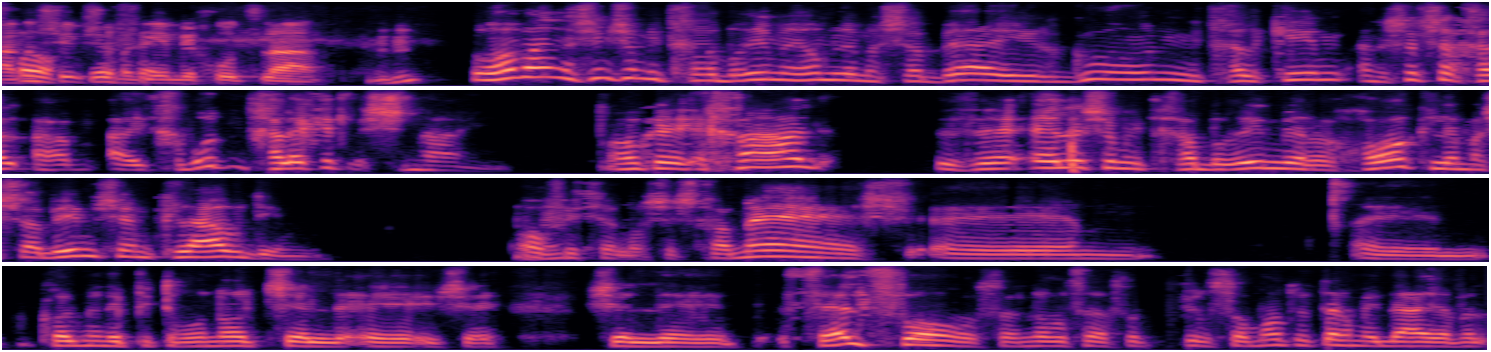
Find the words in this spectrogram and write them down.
אנשים oh, שמגיעים מחוץ ל... רוב האנשים שמתחברים היום למשאבי הארגון מתחלקים, אני חושב שההתחברות מתחלקת לשניים, אוקיי? אחד, זה אלה שמתחברים מרחוק למשאבים שהם cloud-ים, Office 365, כל מיני פתרונות של, אה, של Salesforce, אני לא רוצה לעשות פרסומות יותר מדי, אבל,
